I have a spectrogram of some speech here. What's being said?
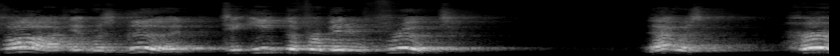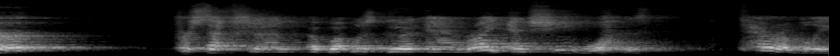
thought it was good to eat the forbidden fruit. That was her perception of what was good and right, and she was terribly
